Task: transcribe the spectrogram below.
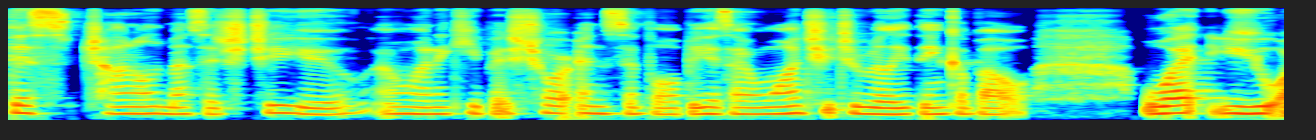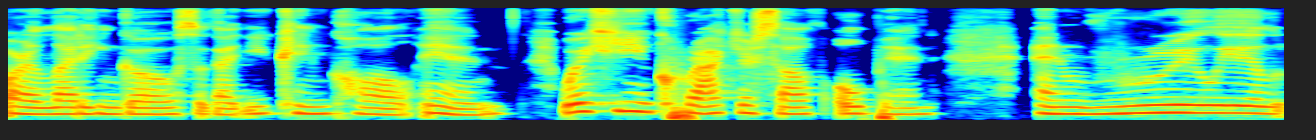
this channel message to you, I want to keep it short and simple because I want you to really think about what you are letting go so that you can call in. Where can you crack yourself open and really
